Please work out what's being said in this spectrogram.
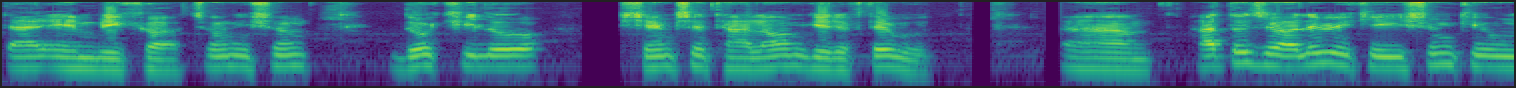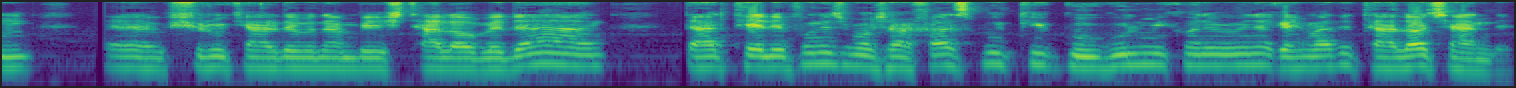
در امریکا چون ایشون دو کیلو شمش طلا گرفته بود. حتی جالبه که ایشون که اون شروع کرده بودن بهش طلا بدن در تلفنش مشخص بود که گوگل می‌کنه ببینه قیمت طلا چنده.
